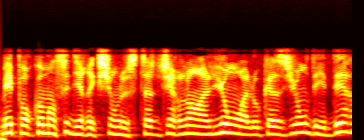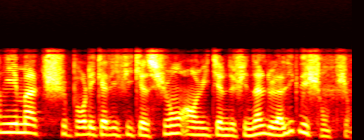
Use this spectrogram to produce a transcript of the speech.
Mais pour commencer, direction le Stade Gerland à Lyon à l'occasion des derniers matchs pour les qualifications en huitième de finale de la Ligue des Champions.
